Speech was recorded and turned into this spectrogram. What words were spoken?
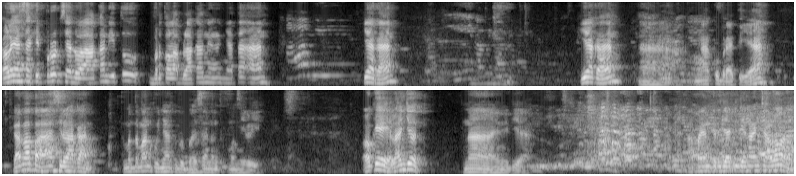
Kalau yang sakit perut saya doakan itu bertolak belakang dengan kenyataan. Kan? Amin, amin, amin. Iya kan? Nah, mengaku berarti ya. Gak apa-apa, silakan. Teman-teman punya kebebasan untuk memilih. Oke, lanjut. Nah, ini dia. Apa yang terjadi dengan calon?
